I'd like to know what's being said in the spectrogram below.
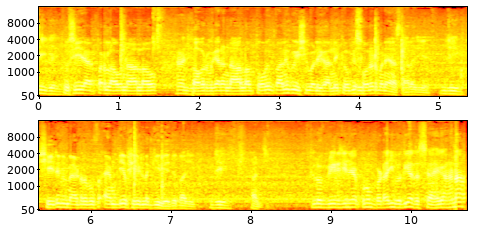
ਠੀਕ ਹੈ ਤੁਸੀਂ ਰੈਪਰ ਲਾਓ ਨਾ ਲਾਓ। ਕਵਰ ਵਗੈਰਾ ਨਾ ਲਾਓ ਤਾਂ ਵੀ ਵੀ ਕੋਈ ਇਸ਼ੂ ਵਾਲੀ ਗੱਲ ਨਹੀਂ ਕਿਉਂਕਿ ਸੋਲਿਡ ਬਣਿਆ ਸਾਰਾ ਜੀ। ਜੀ। ਸ਼ੀਟ ਵੀ ਮੈਟਰ ਪ੍ਰੂਫ ਐਮਡੀਐਫ ਸ਼ੀਟ ਲੱਗੀ ਹੋਈ ਹੈ ਤੇ ਭਾਜੀ। ਜੀ। ਹਾਂਜੀ। ਚਲੋ ਵੀਰ ਜੀ ਨੇ ਆਪਾਂ ਨੂੰ ਬੜਾ ਹੀ ਵਧੀਆ ਦੱਸਿਆ ਹੈਗਾ ਹਨਾ।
